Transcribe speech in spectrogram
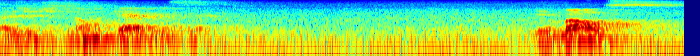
a gente não quer você aqui. Irmãos,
